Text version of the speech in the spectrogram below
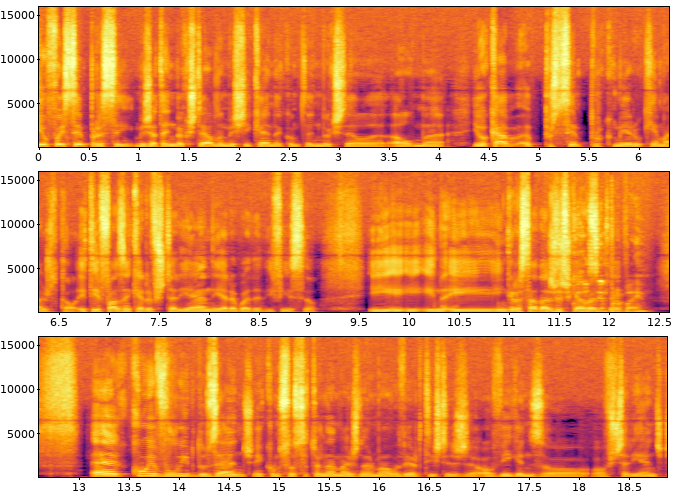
Eu fui sempre assim, mas já tenho uma costela mexicana, como tenho uma costela alemã. Eu acabo por sempre por comer o que é mais local. E tive fazem que era vegetariano e era boeda difícil. E, e, e- e engraçado, às vezes ficava sempre até- bem. Ah, com o evoluir dos anos, em que começou-se a tornar mais normal haver artistas ou veganos ou, ou vegetarianos,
